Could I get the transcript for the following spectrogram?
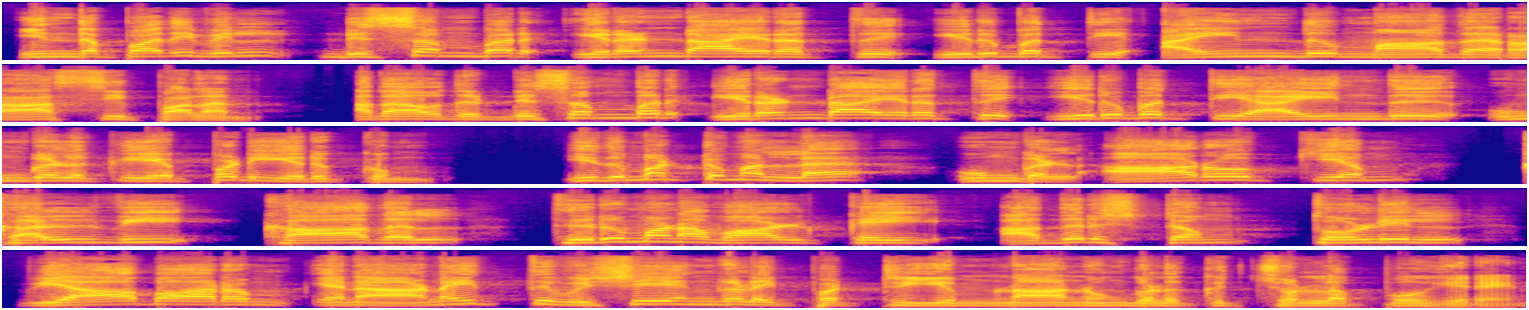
இந்த பதிவில் டிசம்பர் இரண்டாயிரத்து இருபத்தி ஐந்து மாத ராசி பலன். அதாவது டிசம்பர் இரண்டாயிரத்து இருபத்தி ஐந்து உங்களுக்கு எப்படி இருக்கும்? இது மட்டுமல்ல உங்கள் ஆரோக்கியம் கல்வி காதல் திருமண வாழ்க்கை அதிர்ஷ்டம் தொழில் வியாபாரம் என அனைத்து விஷயங்களைப் பற்றியும் நான் உங்களுக்கு சொல்லப் போகிறேன்.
